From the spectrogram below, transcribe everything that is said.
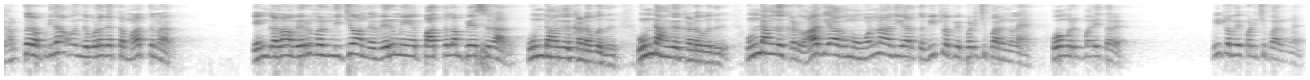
கர்த்தர் அப்படிதான் இந்த உலகத்தை மாத்தினார். எங்கெல்லாம் வெறுமை இருந்துச்சோ அந்த வெறுமையை பார்த்துலாம் பேசுறார். உண்டாக கடவுது உண்டாக கடவுது உண்டாக கடவு ஆதி ஆகமம் ஒன்னா அதிகாரத்தை வீட்டில் போய் படிச்சு பாருங்களேன். ஹோம்ஒர்க் மாதிரி தரேன். வீட்டில் போய் படிச்சு பாருங்களேன்.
